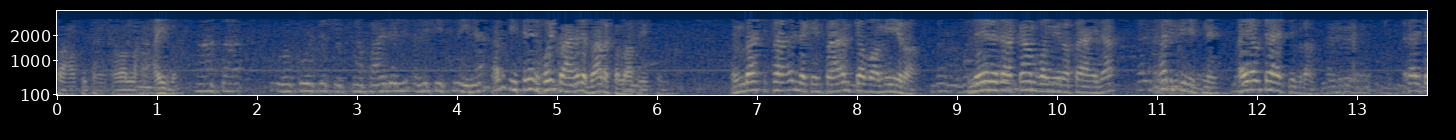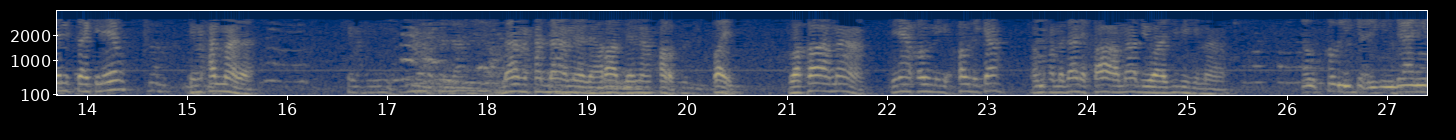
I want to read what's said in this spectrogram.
صعب عنك والله عيبة ألف اثنين هذه في اثنين. خوي فاعلة بارك الله فيكم. إن بس فاعل لكن فاعل كضميرة ليه إذا كان ضميرة فاعلة؟ هل في اثنين. أي أو تأتي إبراهيم تأتي الساكنين في محل ماذا؟ لا محل لها من الإعراب لأنها حرف طيب. وقام في نهاية قولي- قولك المحمدان قاما بواجبهما. أو قولك الهندان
